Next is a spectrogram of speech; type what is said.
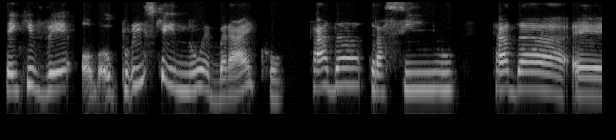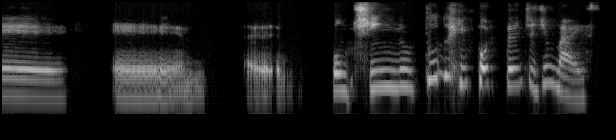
tem que ver, por isso que no hebraico, cada tracinho, cada é, é, é, pontinho, tudo é importante demais. Se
